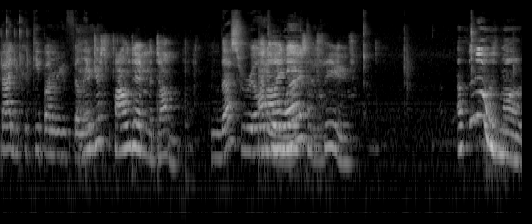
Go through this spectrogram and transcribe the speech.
bad. You could keep on refilling. I just found it in the dump. That's really And Oh, I need some food. I think that was mine.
